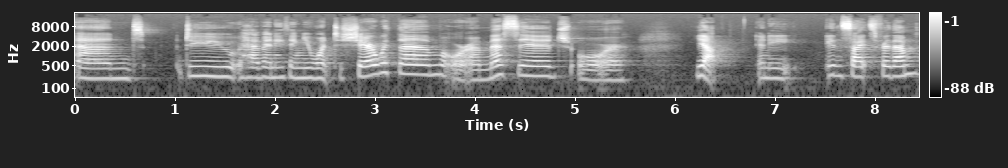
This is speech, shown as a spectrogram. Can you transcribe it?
and do you have anything you want to share with them or a message or, yeah, any insights for them?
